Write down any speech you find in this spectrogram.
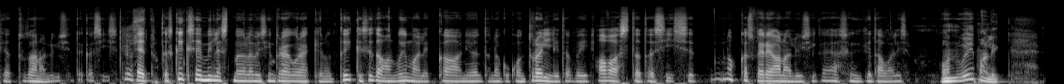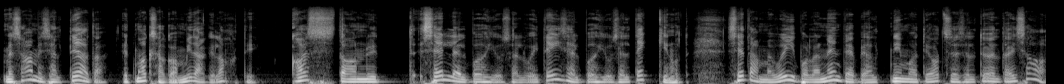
teatud analüüsidega siis. et kas kõik see, millest me oleme siin praegu rääkinud, kõike seda on võimalik ka nii-öelda nagu kontrollida või avastada siis, et noh, kas vereanalüüsiga, jah, see on kõige tavalisem. on võimalik, me saame sealt teada, et maksaga on midagi lahti. kas ta on nüüd sellel põhjusel või teisel põhjusel tekkinud, seda me võib-olla nende pealt niimoodi otseselt öelda ei saa,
